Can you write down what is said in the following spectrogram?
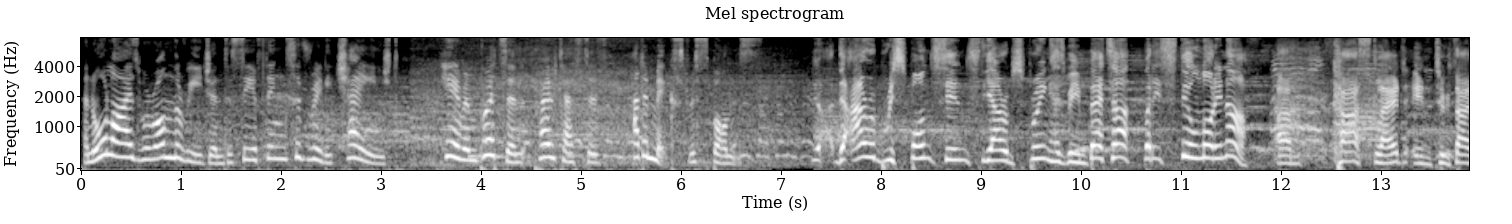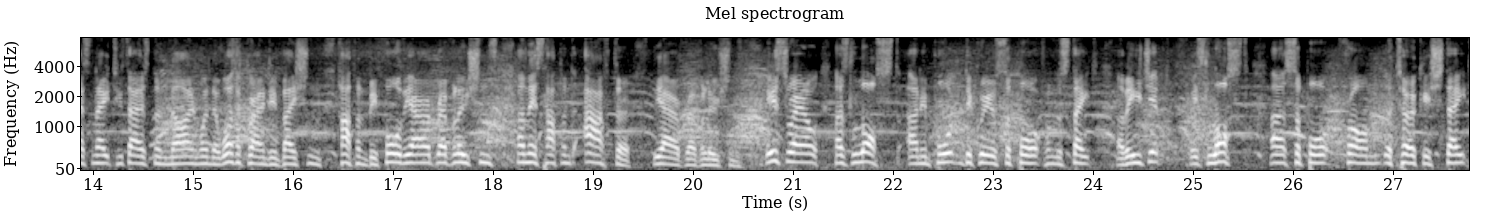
and all eyes were on the region to see if things have really changed. Here in Britain, protesters had a mixed response. The Arab response since the Arab Spring has been better, but it's still not enough. Um, Cast Lead in 2008 2009 when there was a ground invasion happened before the Arab revolutions, and this happened after the Arab revolutions. Israel has lost an important degree of support from the state of Egypt. It's lost uh, support from the Turkish state.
